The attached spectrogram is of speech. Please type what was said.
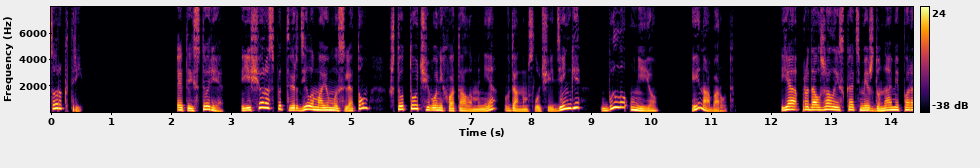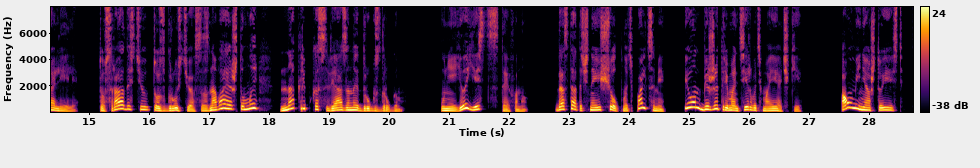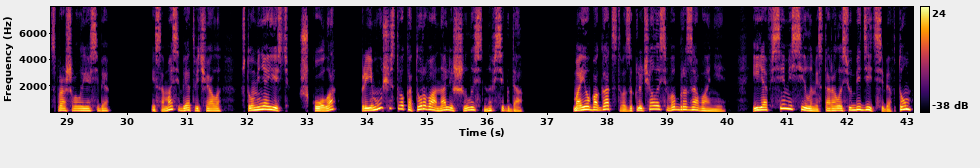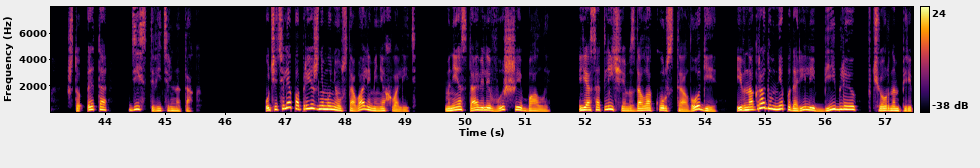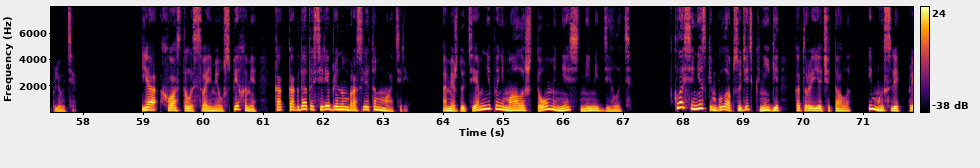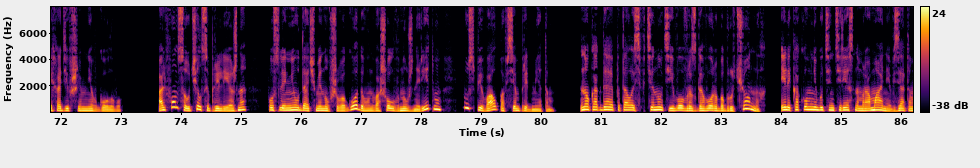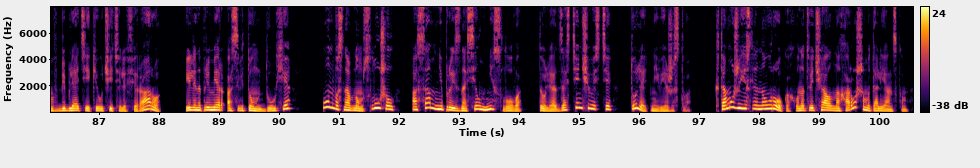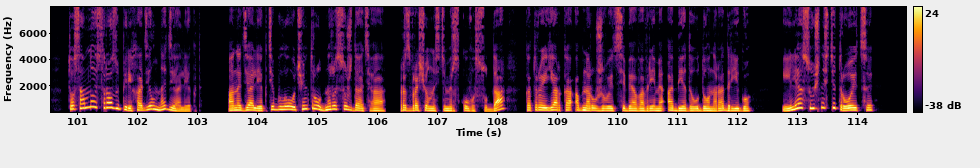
43. Эта история еще раз подтвердила мою мысль о том, что то, чего не хватало мне, в данном случае деньги, было у нее. И наоборот. Я продолжала искать между нами параллели, то с радостью, то с грустью осознавая, что мы накрепко связаны друг с другом. У нее есть Стефану. Достаточно и щелкнуть пальцами, и он бежит ремонтировать мои очки. «А у меня что есть?» — спрашивала я себя. И сама себе отвечала, что у меня есть школа, преимущество которого она лишилась навсегда. Мое богатство заключалось в образовании, и я всеми силами старалась убедить себя в том, что это действительно так. Учителя по-прежнему не уставали меня хвалить. Мне ставили высшие баллы. Я с отличием сдала курс теологии, и в награду мне подарили Библию в черном переплете. Я хвасталась своими успехами, как когда-то серебряным браслетом матери, а между тем не понимала, что мне с ними делать. В классе не с кем было обсудить книги, которые я читала, и мысли, приходившие мне в голову. Альфонсо учился прилежно, после неудач минувшего года он вошел в нужный ритм и успевал по всем предметам. Но когда я пыталась втянуть его в разговор об обручённых или каком-нибудь интересном романе, взятом в библиотеке учителя Ферраро, или, например, о Святом Духе, он в основном слушал, а сам не произносил ни слова, то ли от застенчивости, то ли от невежества. К тому же, если на уроках он отвечал на хорошем итальянском, то со мной сразу переходил на диалект. А на диалекте было очень трудно рассуждать о развращенности мирского суда, которая ярко обнаруживает себя во время обеда у Дона Родриго, или о сущности Троицы.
